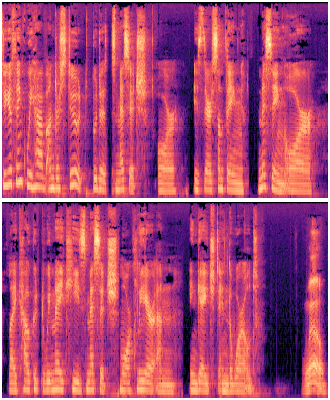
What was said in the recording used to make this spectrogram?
Do you think we have understood Buddha's message, or is there something missing, or like how could we make his message more clear and engaged in the world? Well,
